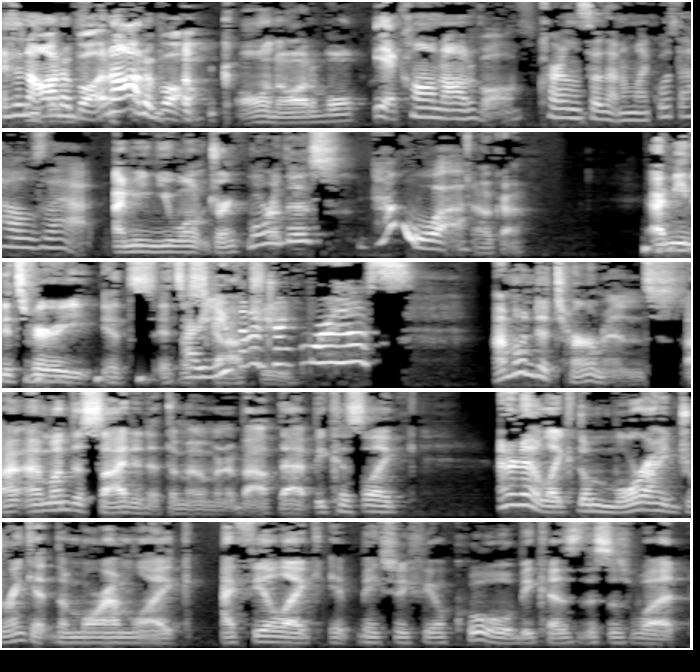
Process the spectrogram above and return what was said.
It's an audible. An audible. Call an audible. Yeah, call an audible. Carlin said that. I'm like, "What the hell is that?" I mean, you won't drink more of this. No. Okay. I mean, it's very. It's it's. A Are you going to drink more of this? I'm undetermined. I, I'm undecided at the moment about that because, like, I don't know. Like, the more I drink it, the more I'm like, I feel like it makes me feel cool because this is what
